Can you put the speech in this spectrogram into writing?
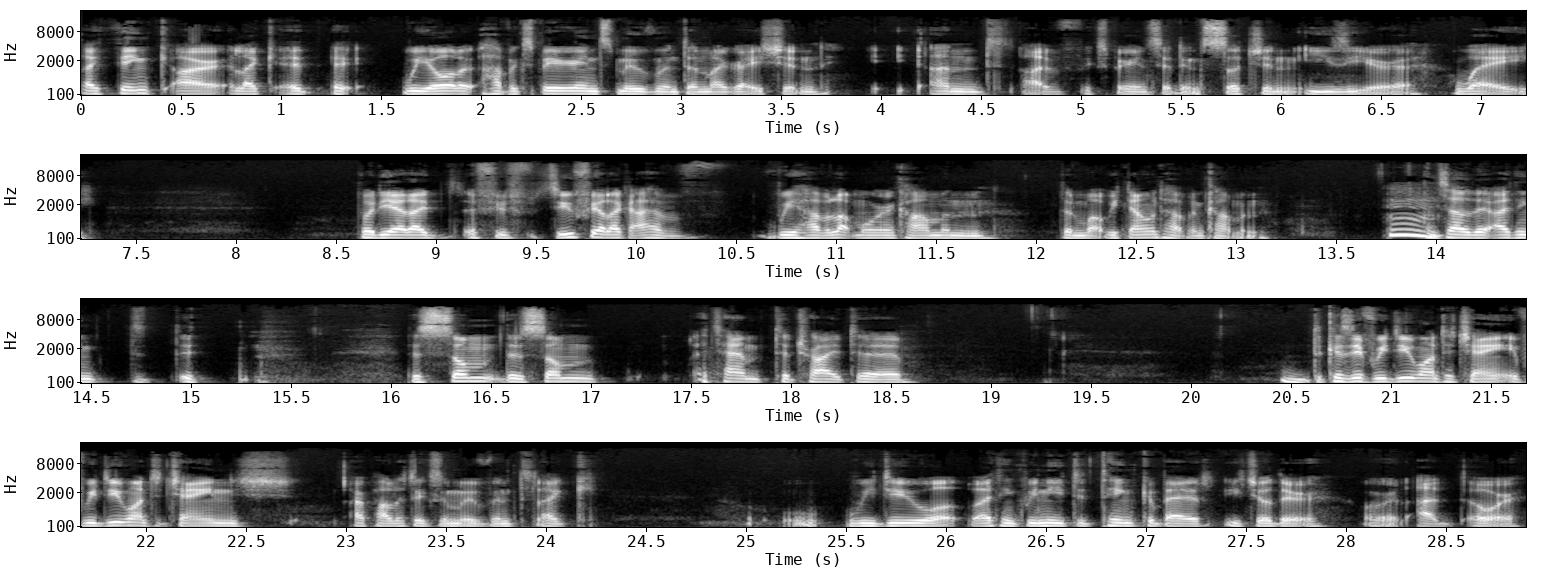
I think our like it, it, we all have experienced movement and migration, and I've experienced it in such an easier way. But yet, I if you do feel like I have we have a lot more in common than what we don't have in common, mm. and so the, I think th- it, there's some there's some attempt to try to because if we do want to change if we do want to change our politics and movement like we do I think we need to think about each other or add- or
